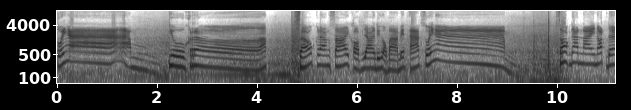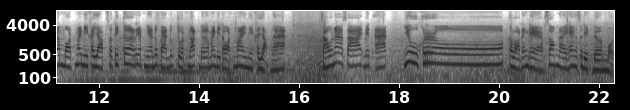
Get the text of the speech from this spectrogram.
สวยงาม อยู่ครับเสากลางซ้ายขอบยางดึงออกมาเม็ดอาร์คสวยงาม ซอกด้านในน็อตเดิมหมดไม่มีขยับสติกเกอร์เรียบเนียนทุกแผ่นทุกจุดน็อตเดิมไม่มีถอดไม่มีขยับนะฮะเสาหน้าซ้ายเม็ดอาร์คอยู่ครบตลอดทั้งแถบซอกในแห้งสนิทเดิมหมด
